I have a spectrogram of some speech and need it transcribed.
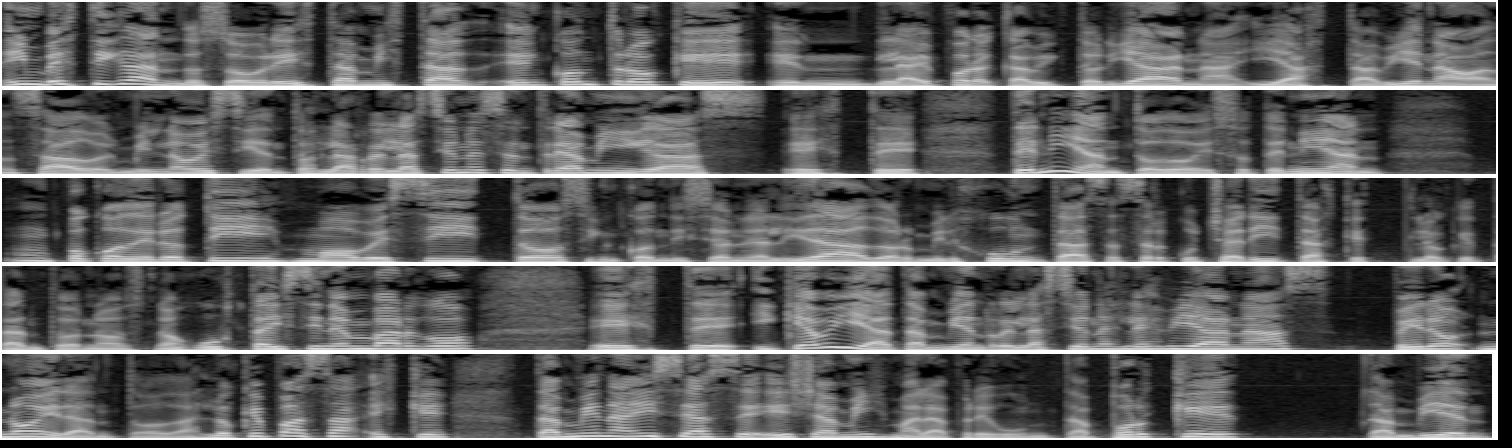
investigando sobre esta amistad, encontró que en la época victoriana y hasta bien avanzado en 1900, las relaciones entre amigas este, tenían todo eso, tenían un poco de erotismo, besitos, incondicionalidad, dormir juntas, hacer cucharitas, que es lo que tanto nos, nos gusta, y sin embargo, este, y que había también relaciones lesbianas, pero no eran todas. Lo que pasa es que también ahí se hace ella misma la pregunta, ¿por qué también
